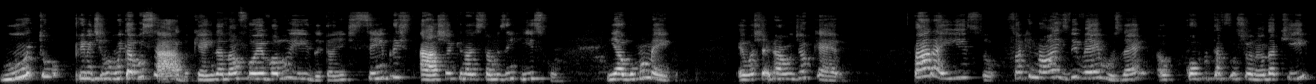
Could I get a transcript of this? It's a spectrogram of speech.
muito primitivo, muito aguçado, que ainda não foi evoluído. Então a gente sempre acha que nós estamos em risco em algum momento. Eu vou chegar onde eu quero. Para isso, só que nós vivemos, né? O corpo está funcionando aqui,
